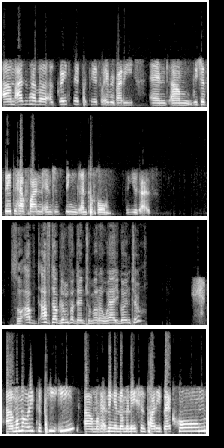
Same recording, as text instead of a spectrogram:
Um, I just have a, a great set prepared for everybody, and um, we're just there to have fun and just sing and perform for you guys. So af- after Bloemfontein tomorrow, where are you going to? I'm on my way to PE. Um, we're having a nomination party back home.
